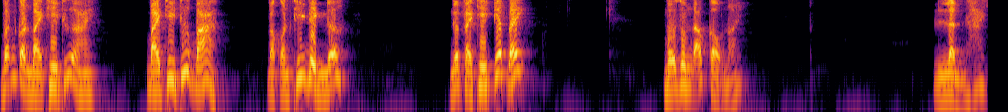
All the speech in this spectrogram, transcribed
Vẫn còn bài thi thứ hai. Bài thi thứ ba. Và còn thi đỉnh nữa. Người phải thi tiếp đấy. Mộ dung đảo cầu nói. Lần hai,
